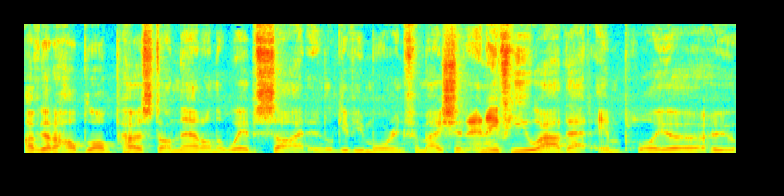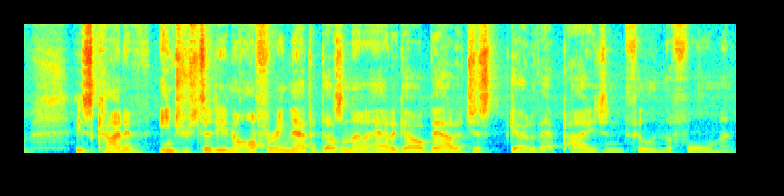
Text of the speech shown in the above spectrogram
I've got a whole blog post on that on the website. It'll give you more information. And if you are that employer who is kind of interested in offering that but doesn't know how to go about it, just go to that page and fill in the form. And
